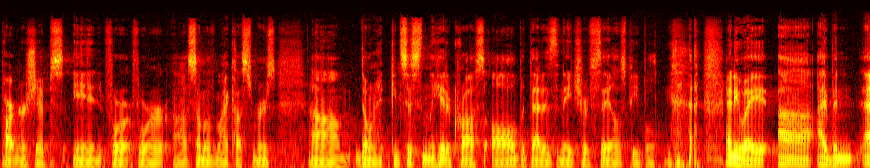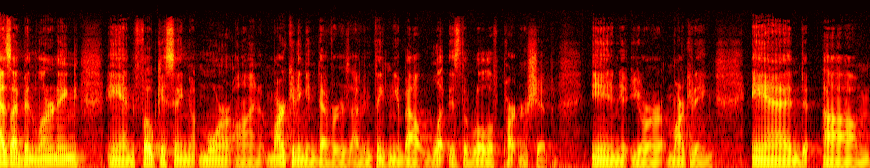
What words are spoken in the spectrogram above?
partnerships in for for uh, some of my customers. Um, don't consistently hit across all, but that is the nature of sales, people. anyway, uh, I've been as I've been learning and focusing more on marketing endeavors. I've been thinking about what is the role of partnership in your marketing, and um,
